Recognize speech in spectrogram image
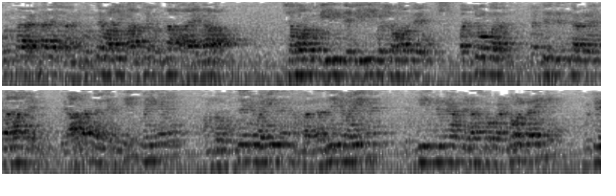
غصہ رکھا رہتا ہے غصے والی بات میں غصہ آئے گا۔ شوہر کو بیوی پہ، بیوی کو شوہر پہ، بچوں پر بچے ضد کر رہے ہیں، فلاں پہ ارادہ کر لیں۔ تیس مہینے میں ہم لوگ غصے کے مریض ہیں، ہم بد کے مریض ہیں۔ اس تیس دن میں اپنے نفس کو کنٹرول کریں گے، کیونکہ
